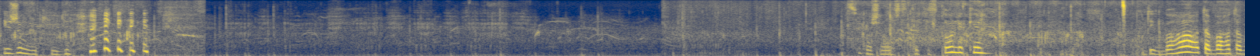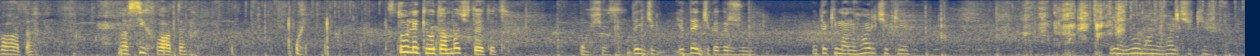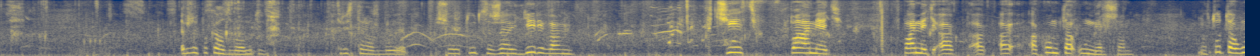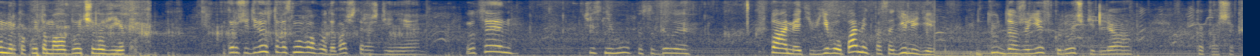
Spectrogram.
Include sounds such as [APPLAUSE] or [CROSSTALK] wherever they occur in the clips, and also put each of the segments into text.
І живуть люди. [LAUGHS] пожалуйста, такі столики. Тут їх багато, багато, багато. На всіх хватить. Ой. Столики, отам, бачите, этот. О, сейчас. Денчик, я денчика держу. Ось такі мангальчики. І воно мангальчики. Я вже показувала, ми тут 300 раз були, що тут сажають дерево честь, в память, в память о, о, о, о ком-то умершем. Ну, кто-то умер, какой-то молодой человек. Ну, Короче, 98-го года, бачите, рождения. І оце чи снігу посадили в память, в его память посадили дерево. І тут даже есть кулечки для какашек.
